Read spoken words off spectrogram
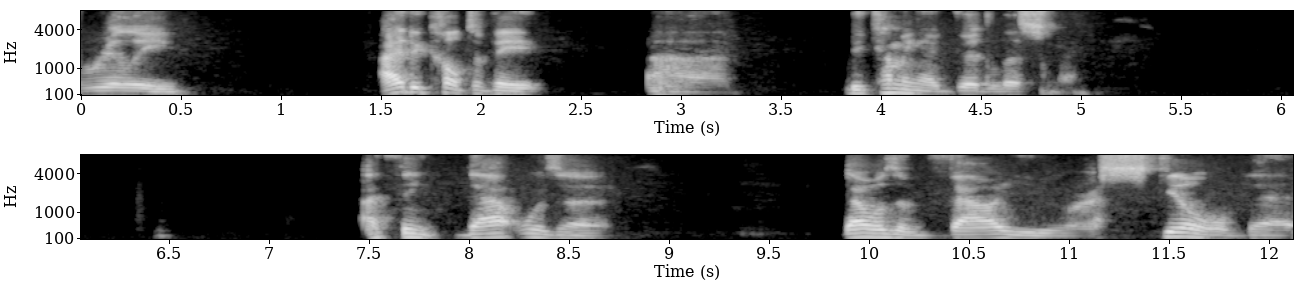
really, I had to cultivate uh, becoming a good listener. I think that was a that was a value or a skill that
